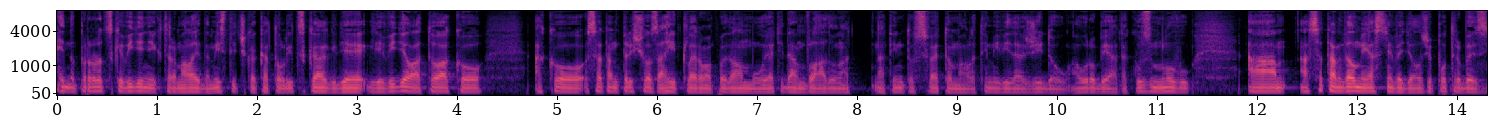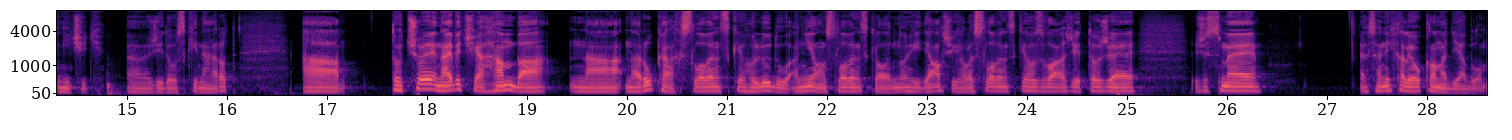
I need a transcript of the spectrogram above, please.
jedno prorocké videnie, ktoré mala jedna mystička katolická, kde, kde videla to, ako, ako sa tam prišiel za Hitlerom a povedal mu, ja ti dám vládu nad, nad týmto svetom, ale ty mi vydáš Židov a urobia takú zmluvu. A, a sa tam veľmi jasne vedel, že potrebuje zničiť uh, židovský národ. A to, čo je najväčšia hamba na, na rukách slovenského ľudu, a nie len slovenského, ale mnohých ďalších, ale slovenského zvlášť, je to, že, že sme sa nechali oklamať diablom.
